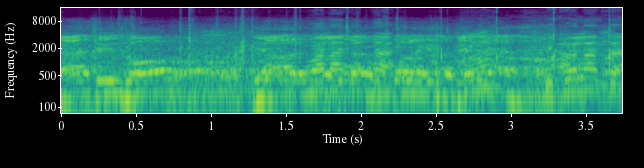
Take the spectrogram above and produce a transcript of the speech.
match is over यार वाला था वाला था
